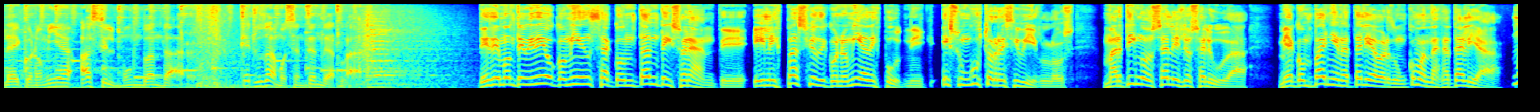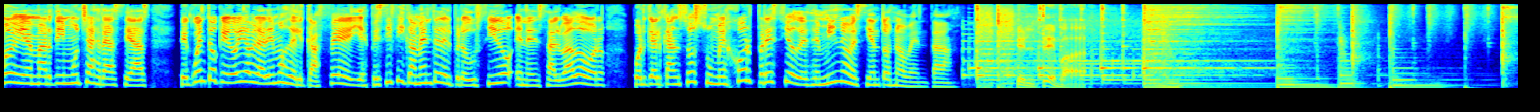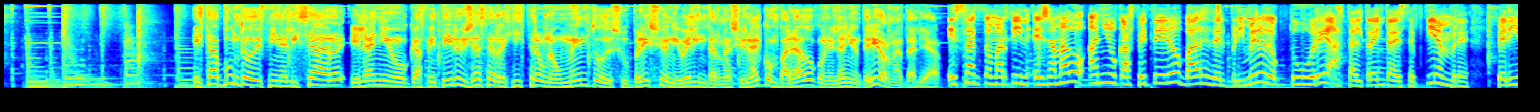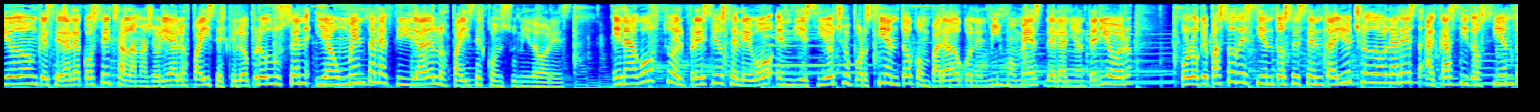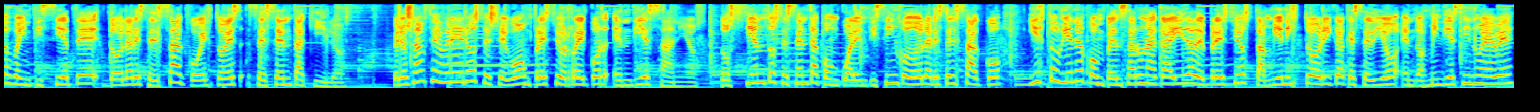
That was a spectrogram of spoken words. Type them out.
La economía hace el mundo andar. Te ayudamos a entenderla. Desde Montevideo comienza Contante y Sonante, el espacio de economía de Sputnik. Es un gusto recibirlos. Martín González los saluda. Me acompaña Natalia Verdún. ¿Cómo andas, Natalia? Muy bien, Martín, muchas gracias. Te cuento que hoy hablaremos del café y específicamente del producido en El Salvador, porque alcanzó su mejor precio desde 1990. El tema Está a punto de finalizar el año cafetero y ya se registra un aumento de su precio a nivel internacional comparado con el año anterior, Natalia. Exacto, Martín. El llamado año cafetero va desde el 1 de octubre hasta el 30 de septiembre, periodo en que se da la cosecha en la mayoría de los países que lo producen y aumenta la actividad de los países consumidores. En agosto el precio se elevó en 18% comparado con el mismo mes del año anterior, por lo que pasó de 168 dólares a casi 227 dólares el saco, esto es 60 kilos. Pero ya en febrero se llegó a un precio récord en 10 años, 260,45 dólares el saco, y esto viene a compensar una caída de precios también histórica que se dio en 2019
